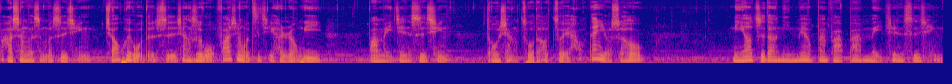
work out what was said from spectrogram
发生了什么事情，教会我的事，像是我发现我自己很容易把每件事情都想做到最好，但有时候。你要知道，你没有办法把每件事情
